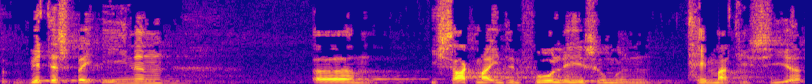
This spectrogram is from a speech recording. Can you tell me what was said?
Wird es bei Ihnen, ähm, ich sage mal, in den Vorlesungen thematisiert?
